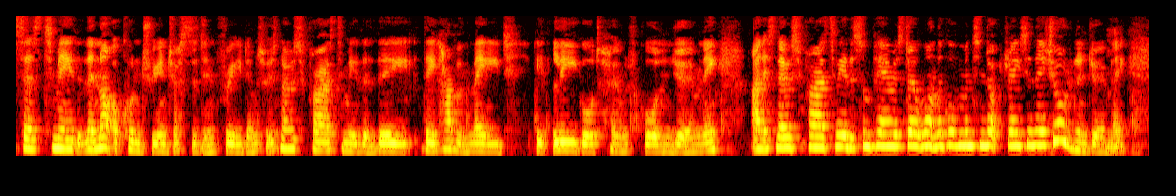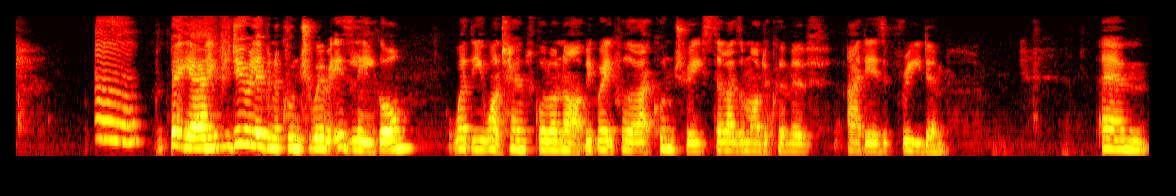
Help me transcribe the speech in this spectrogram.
says to me that they're not a country interested in freedom. So it's no surprise to me that they, they haven't made it legal to homeschool in Germany. And it's no surprise to me that some parents don't want the government indoctrinating their children in Germany. But yeah, if you do live in a country where it is legal, whether you want to homeschool or not, be grateful that that country still has a modicum of ideas of freedom. Um,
